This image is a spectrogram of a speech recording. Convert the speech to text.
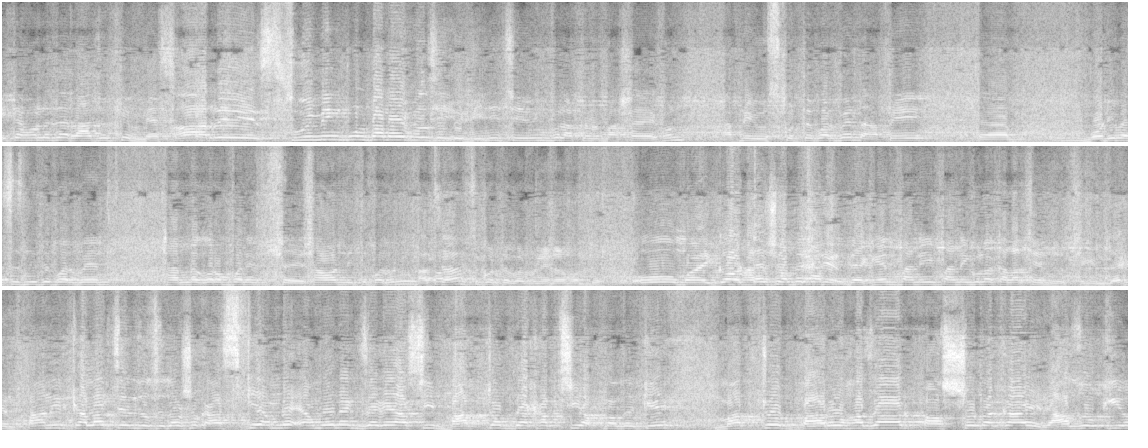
এটা হলো যে রাজকীয় মেসেজ আরে সুইমিং পুল বানায় ফেলছেন দেখি। মিনি সুইমিং পুল আপনার বাসায় এখন আপনি ইউজ করতে পারবেন আপনি বডি ম্যাসেজ নিতে পারবেন ঠান্ডা গরম পানির শাওয়ার নিতে পারবেন আচ্ছা। কিছু করতে পারবেন এটার মধ্যে। ও মাই গড দর্শক দেখেন। দেখেন পানি পানিগুলো কালার চেঞ্জ হচ্ছে কিন্তু। দেখেন পানির কালার চেঞ্জ হচ্ছে। দর্শক আজকে আমরা এমন এক জায়গায় আসি দেখাচ্ছি আপনাদেরকে। মাত্র বারো হাজার পাঁচশো টাকায় রাজকীয়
